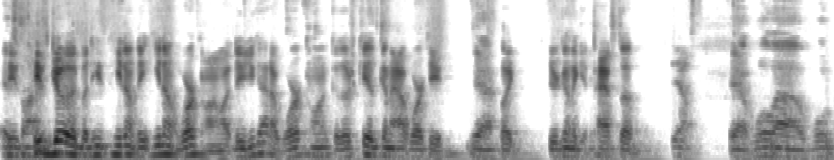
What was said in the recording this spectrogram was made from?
It's he's he's good, but he's he don't he don't work on it. Like, dude, you got to work on it because there's kids gonna outwork you. Yeah, Like you're gonna get passed up. Yeah. Yeah, we'll uh we'll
